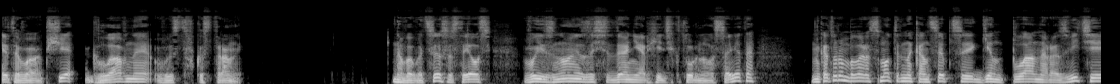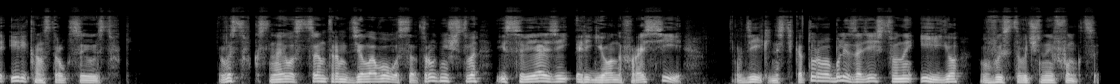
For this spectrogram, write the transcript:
Это вообще главная выставка страны. На ВВЦ состоялось выездное заседание архитектурного совета, на котором была рассмотрена концепция генплана развития и реконструкции выставки. Выставка становилась центром делового сотрудничества и связей регионов России, в деятельности которого были задействованы и ее выставочные функции.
